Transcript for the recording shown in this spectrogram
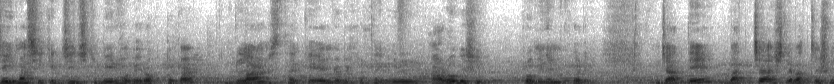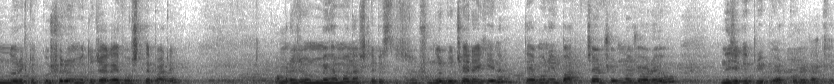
যেই মাসিকের জিনিসটি বের হবে, রক্তটা গ্লান্স থাকে এন্ডোমেট্রাম থাকে আরও বেশি প্রমিনেন্ট করে। যাতে বাচ্চা আসলে বাচ্চা সুন্দর একটা কুশলের মতো জায়গায় বসতে পারে। আমরা যেমন মেহমান আসলে বিস্তারিত সুন্দর গুছিয়ে রাখি না তেমনই বাচ্চার জন্য জ্বরেও নিজেকে প্রিপেয়ার করে রাখে।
